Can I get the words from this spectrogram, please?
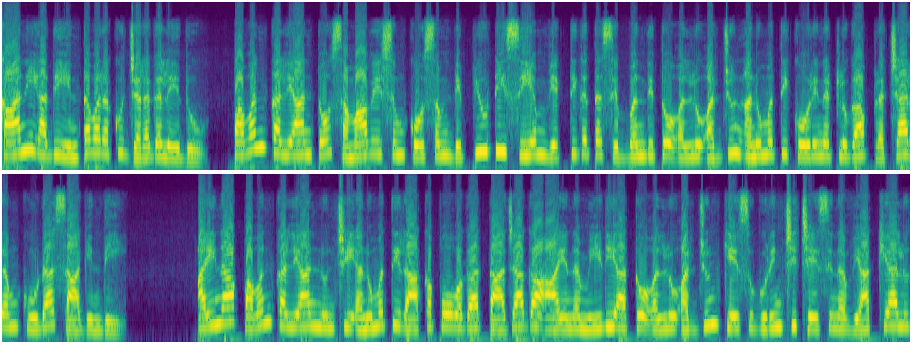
కానీ అది ఇంతవరకు జరగలేదు. పవన్ కళ్యాణ్తో సమావేశం కోసం డిప్యూటీ సీఎం వ్యక్తిగత సిబ్బందితో అల్లు అర్జున్ అనుమతి కోరినట్లుగా ప్రచారం కూడా సాగింది. అయినా పవన్ కళ్యాణ్ నుంచి అనుమతి రాకపోవగా తాజాగా ఆయన మీడియాతో అల్లు అర్జున్ కేసు గురించి చేసిన వ్యాఖ్యలు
